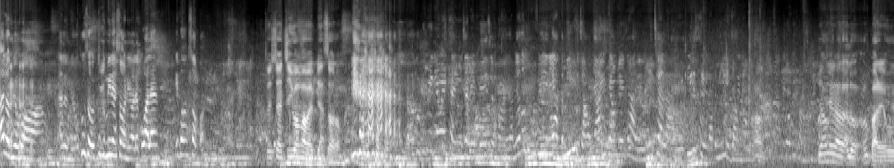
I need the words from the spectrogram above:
အဲ့လိုမျိုးပေါ့အဲ့လိုမျိုးအခုဆိုသူ့သမီးနဲ့စော့နေတော့လေကိုကလည်းအေးပေါ့စော့ပေါ့ သူစားကြီးွားမှပဲပြန်စော့တော့မှာအခုဖေဖေတွေခံယူချက်လေးမေးချင်ပါတယ်အများဆုံးဖေဖေတွေကသမီးတွေကြောင့်အများကြီးပြောင်းလဲကြတယ်ရင်းချက်လာတယ်ကလေးဆယ်တာသမီးတွေကြောင့်လည်းဟုတ်ပြောင်းလဲတာအဲ့လိုဟုတ်ပါတယ်ဟို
